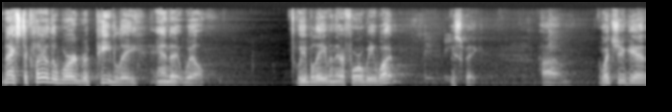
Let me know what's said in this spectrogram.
Next, declare the word repeatedly and at will. We believe and therefore we what? We speak. Um, once you get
